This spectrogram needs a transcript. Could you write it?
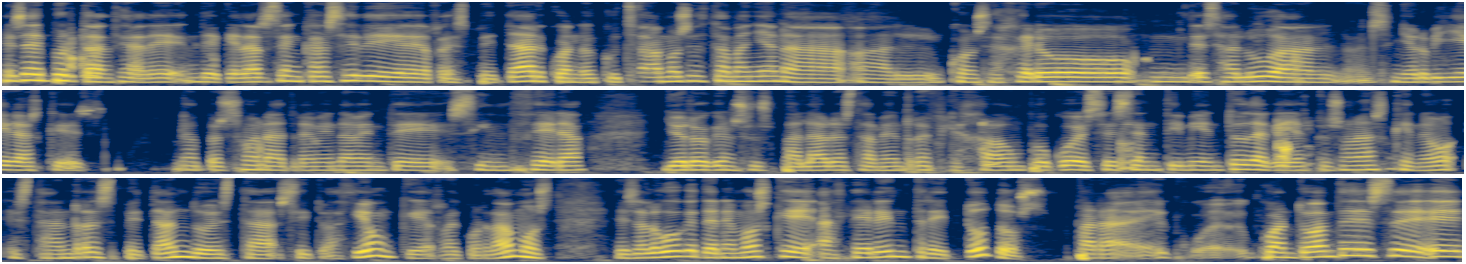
Esa importancia de, quedarse en casa y de respetar. Cuando escuchábamos esta mañana al consejero de salud, al señor Villegas, que es una persona tremendamente sincera, yo creo que en sus palabras también reflejaba un poco ese sentimiento de aquellas personas que no están respetando esta situación, que recordamos, es algo que tenemos que hacer entre todos. Para eh, cuanto antes eh, eh,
